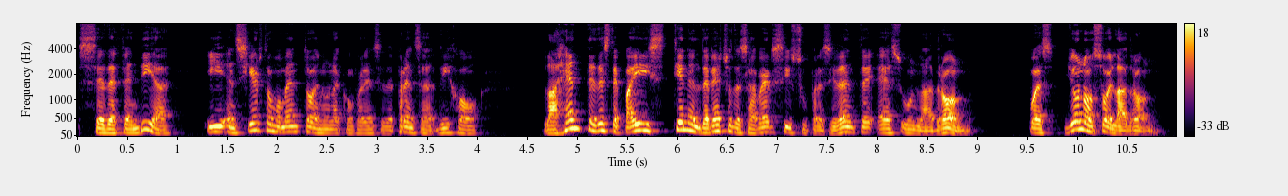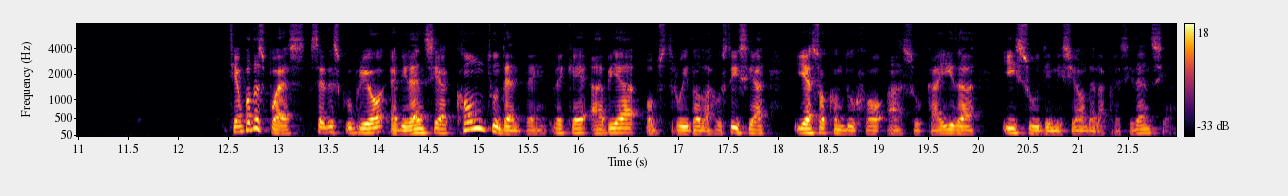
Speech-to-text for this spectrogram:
se defendía y en cierto momento en una conferencia de prensa dijo, La gente de este país tiene el derecho de saber si su presidente es un ladrón. Pues yo no soy ladrón. Tiempo después se descubrió evidencia contundente de que había obstruido la justicia y eso condujo a su caída y su dimisión de la presidencia.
